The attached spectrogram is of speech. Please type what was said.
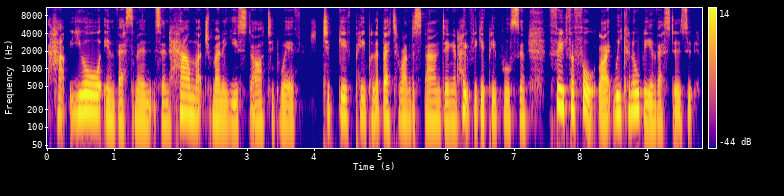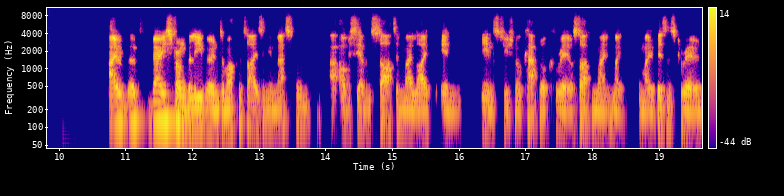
how, your investments and how much money you started with to give people a better understanding and hopefully give people some food for thought? Like, we can all be investors. I'm a very strong believer in democratizing investment. I obviously, haven't started my life in the institutional capital career or started my, my, my business career in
